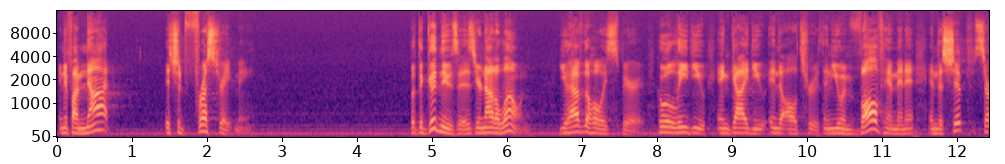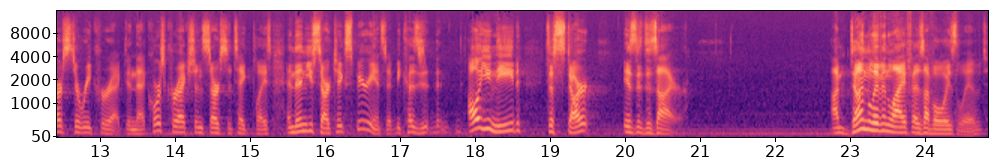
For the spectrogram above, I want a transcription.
And if I'm not It should frustrate me. But the good news is you're not alone. You have the Holy Spirit who will lead you and guide you into all truth. And you involve Him in it, and the ship starts to recorrect, and that course correction starts to take place. And then you start to experience it because all you need to start is a desire. I'm done living life as I've always lived.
